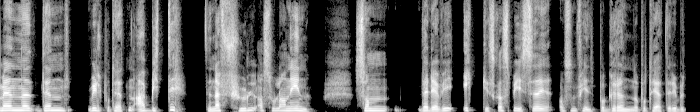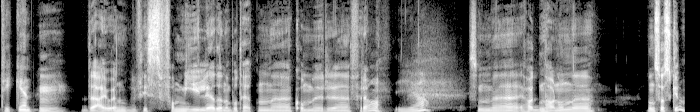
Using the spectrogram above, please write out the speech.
men den villpoteten er bitter. Den er full av solanin. Som det er det vi ikke skal spise, og som finnes på grønne poteter i butikken. mm. Det er jo en viss familie denne poteten eh, kommer eh, fra. Ja. Som, eh, den har noen, noen søsken.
